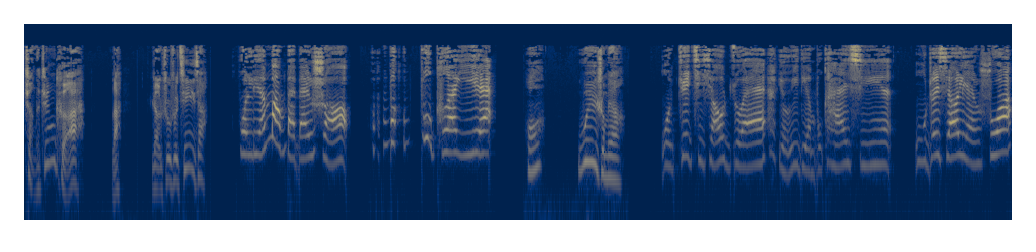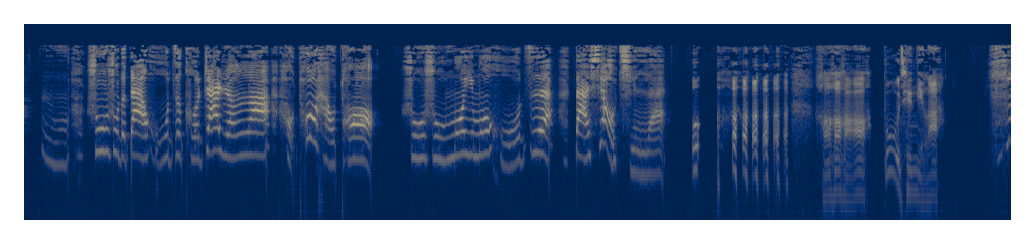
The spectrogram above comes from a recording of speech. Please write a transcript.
长得真可爱。让叔叔亲一下，我连忙摆摆手，不，不可以。哦，为什么呀？我撅起小嘴，有一点不开心，捂着小脸说：“嗯，叔叔的大胡子可扎人啦，好痛，好痛。”叔叔摸一摸胡子，大笑起来。哦，哈哈哈哈哈！好好好，不亲你了。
